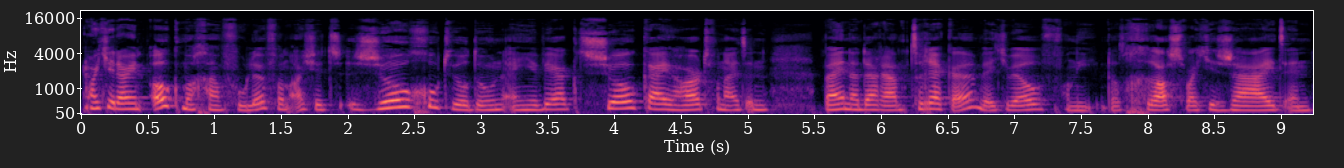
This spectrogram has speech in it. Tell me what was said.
wat je daarin ook mag gaan voelen, van als je het zo goed wil doen en je werkt zo keihard vanuit een bijna daaraan trekken, weet je wel, van die, dat gras wat je zaait en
